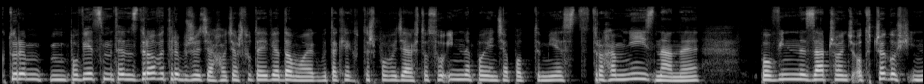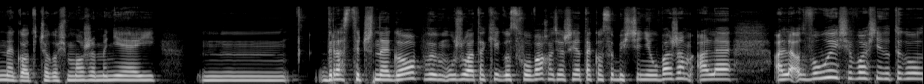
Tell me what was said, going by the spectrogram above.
którym mm, powiedzmy ten zdrowy tryb życia, chociaż tutaj wiadomo, jakby tak jak też powiedziałaś, to są inne pojęcia pod tym, jest trochę mniej znany, powinny zacząć od czegoś innego, od czegoś może mniej mm, drastycznego, bym użyła takiego słowa, chociaż ja tak osobiście nie uważam, ale, ale odwołuję się właśnie do tego,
